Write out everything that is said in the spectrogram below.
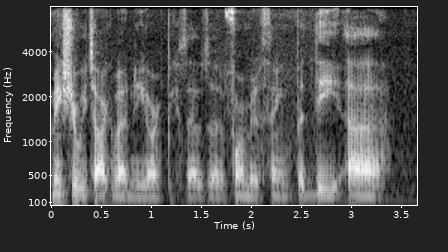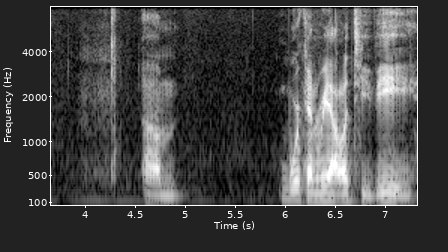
make sure we talk about new york because that was a formative thing but the uh, um, work on reality TV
